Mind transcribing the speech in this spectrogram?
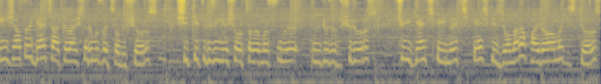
inşaatta da genç arkadaşlarımızla çalışıyoruz. Şirketimizin yaş ortalamasını mümkün düşürüyoruz. Çünkü genç beyinlere, genç vizyonlara faydalanmak istiyoruz.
